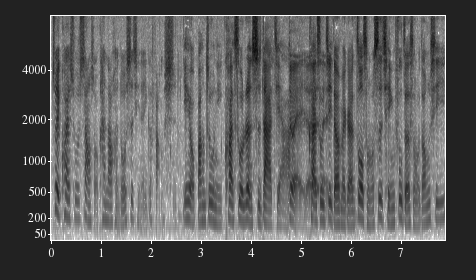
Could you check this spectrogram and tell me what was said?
最快速上手看。到很多事情的一个方式，也有帮助你快速认识大家，对，对，对，快速记得每个人做什么事情，负责什么东西。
